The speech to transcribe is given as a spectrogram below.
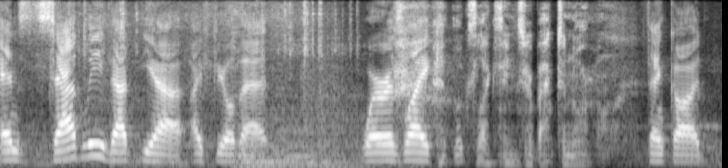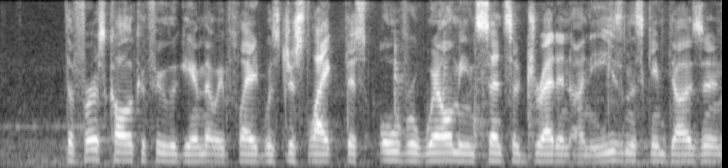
And sadly, that, yeah, I feel that. Whereas, like, It looks like things are back to normal. thank God, the first Call of Cthulhu game that we played was just like this overwhelming sense of dread and unease, and this game doesn't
